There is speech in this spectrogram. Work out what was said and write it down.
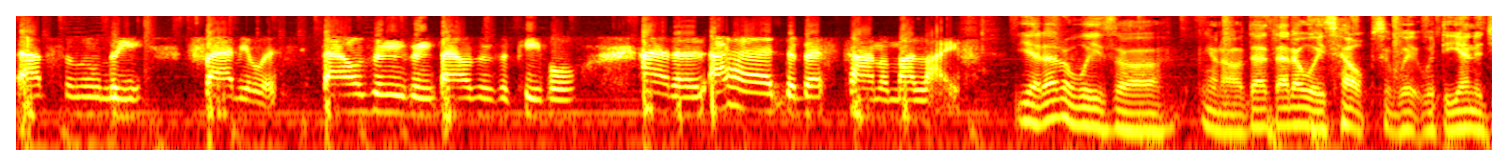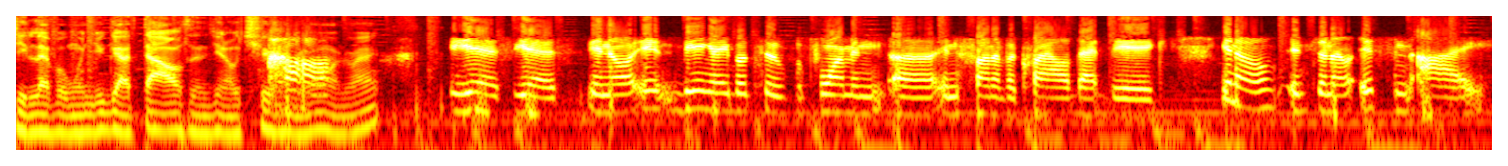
absolutely fabulous. Thousands and thousands of people. I had a I had the best time of my life. yeah, that always, uh, you know, that that always helps with, with the energy level when you got thousands, you know, cheering you Uh-huh. on, right? Yes, yes. You know, it, being able to perform in uh, in front of a crowd that big, you know, it's an it's an eye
